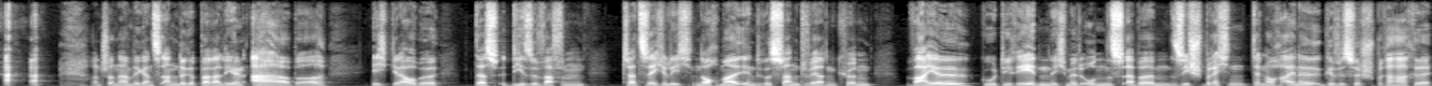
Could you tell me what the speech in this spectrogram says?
Und schon haben wir ganz andere Parallelen. Aber ich glaube, dass diese Waffen tatsächlich nochmal interessant werden können, weil, gut, die reden nicht mit uns, aber sie sprechen dennoch eine gewisse Sprache,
